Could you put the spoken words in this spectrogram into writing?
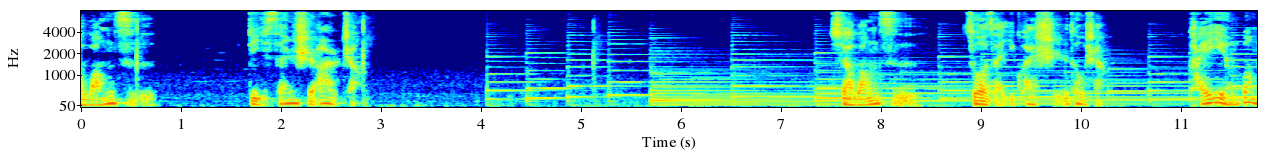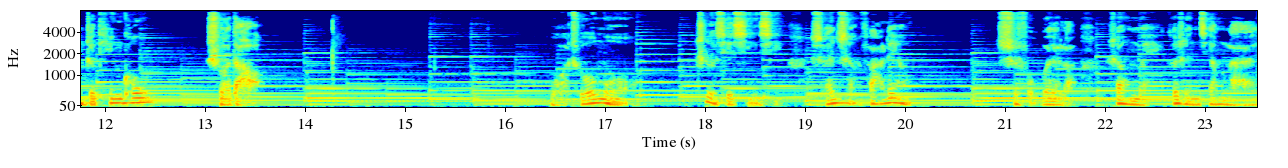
王子第三十二章。小王子坐在一块石头上，抬眼望着天空，说道：“我琢磨，这些星星闪闪发亮，是否为了让每个人将来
